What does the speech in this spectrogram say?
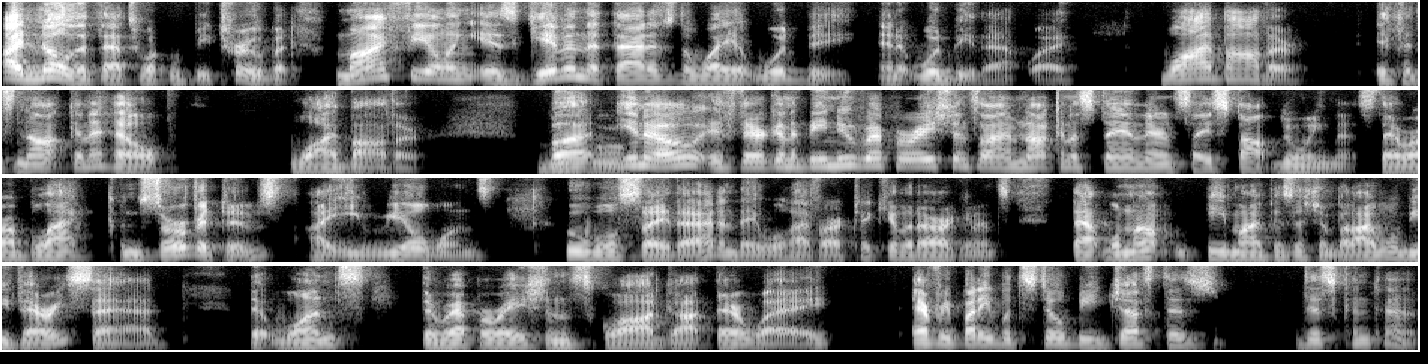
I know that that's what would be true, but my feeling is given that that is the way it would be, and it would be that way, why bother? If it's not going to help, why bother? But, Mhm. you know, if there are going to be new reparations, I am not going to stand there and say, stop doing this. There are black conservatives, i.e. real ones, who will say that, and they will have articulate arguments. That will not be my position, but I will be very sad that once the reparations squad got their way, everybody would still be just as discontent.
